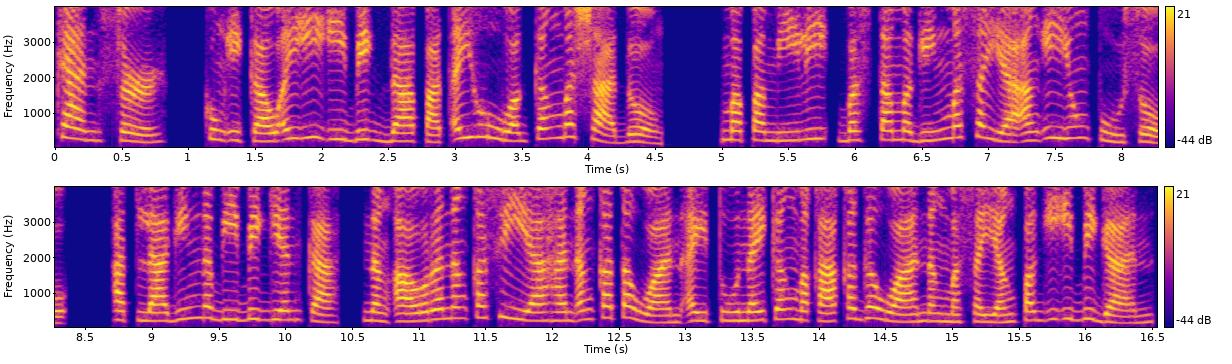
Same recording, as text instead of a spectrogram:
Cancer, kung ikaw ay iibig dapat ay huwag kang masyadong mapamili, basta maging masaya ang iyong puso, at laging nabibigyan ka, ng aura ng kasiyahan ang katawan ay tunay kang makakagawa ng masayang pag-iibigan,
